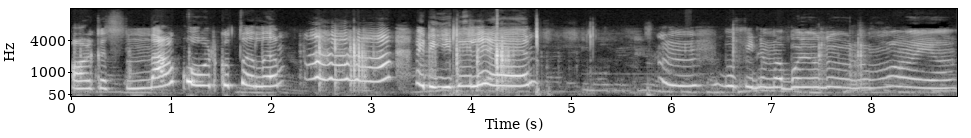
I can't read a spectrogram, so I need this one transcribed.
arkasından korkutalım. Hadi gidelim. Bu filme bayılıyorum var ya.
